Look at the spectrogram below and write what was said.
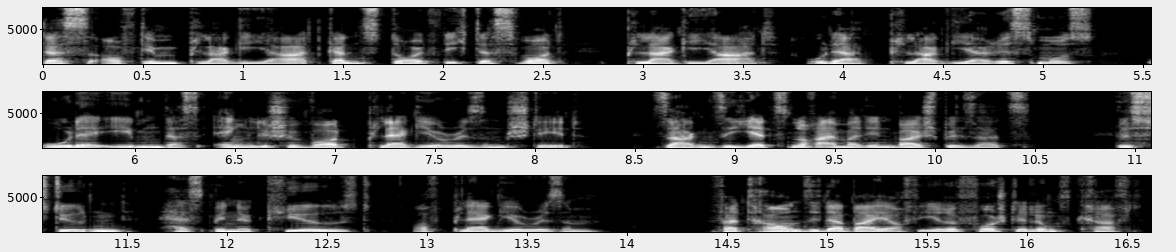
dass auf dem Plagiat ganz deutlich das Wort Plagiat oder Plagiarismus oder eben das englische Wort Plagiarism steht. Sagen Sie jetzt noch einmal den Beispielsatz. The student has been accused of plagiarism. Vertrauen Sie dabei auf Ihre Vorstellungskraft.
